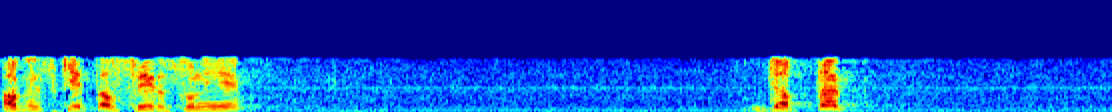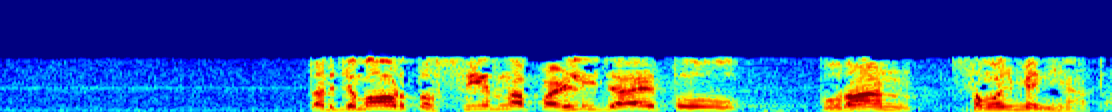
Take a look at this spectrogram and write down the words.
اب اس کی تفسیر سنیے۔ جب تک ترجمہ اور تفسیر نہ پڑھ لی جائے تو قرآن سمجھ میں نہیں آتا۔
